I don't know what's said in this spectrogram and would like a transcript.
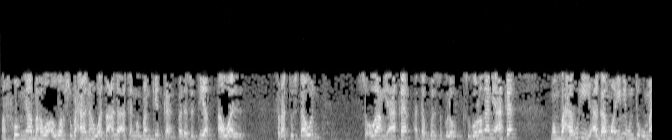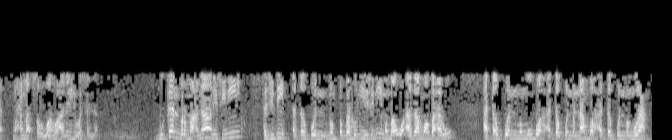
mafhumnya bahawa Allah Subhanahu wa taala akan membangkitkan pada setiap awal 100 tahun seorang yang akan ataupun segolongan yang akan membaharui agama ini untuk umat Muhammad sallallahu alaihi wasallam. Bukan bermakna di sini tajdid ataupun memperbaharui di sini membawa agama baharu ataupun mengubah ataupun menambah ataupun mengurang.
